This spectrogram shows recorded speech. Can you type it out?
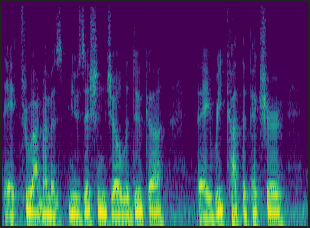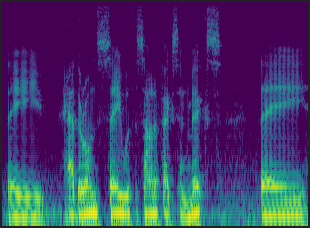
They threw out my mus- musician, Joe LoDuca. They recut the picture. They had their own say with the sound effects and mix. They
